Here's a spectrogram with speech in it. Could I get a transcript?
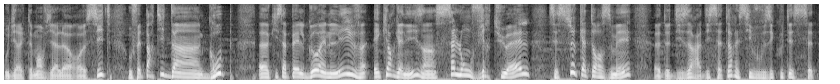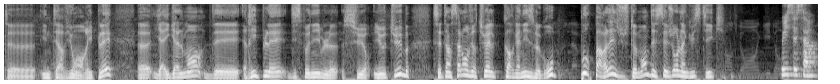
ou directement via leur euh, site. Vous faites partie d'un groupe euh, qui s'appelle Go and Live et qui organise un salon virtuel. C'est ce 14 mai de 10h à 17h et si vous écoutez cette interview en replay, il y a également des replays disponibles sur YouTube. C'est un salon virtuel qu'organise le groupe pour parler justement des séjours linguistiques. Oui, c'est ça.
